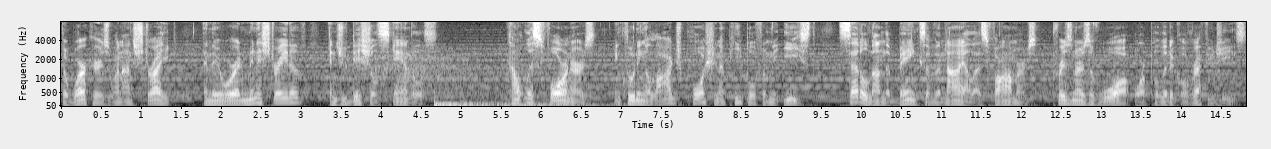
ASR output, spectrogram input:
the workers went on strike, and there were administrative and judicial scandals. Countless foreigners, including a large portion of people from the East, settled on the banks of the Nile as farmers, prisoners of war, or political refugees.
